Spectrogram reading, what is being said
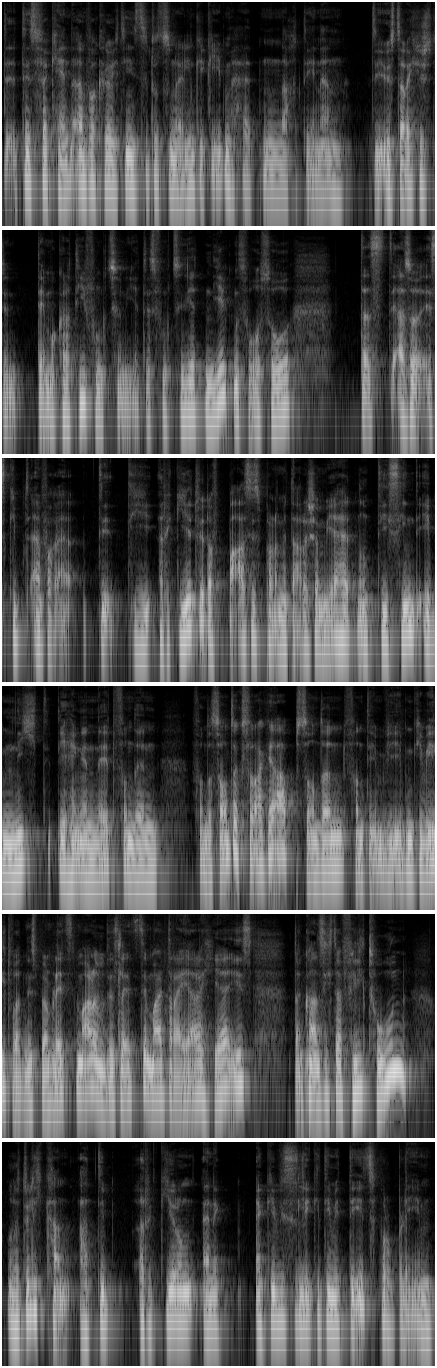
das verkennt einfach, glaube ich, die institutionellen Gegebenheiten, nach denen die österreichische Demokratie funktioniert. Es funktioniert nirgendwo so, dass, also es gibt einfach, äh, die, die regiert wird auf Basis parlamentarischer Mehrheiten und die sind eben nicht, die hängen nicht von den von der Sonntagsfrage ab, sondern von dem, wie eben gewählt worden ist beim letzten Mal. Und wenn das letzte Mal drei Jahre her ist, dann kann sich da viel tun. Und natürlich kann, hat die Regierung eine, ein gewisses Legitimitätsproblem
